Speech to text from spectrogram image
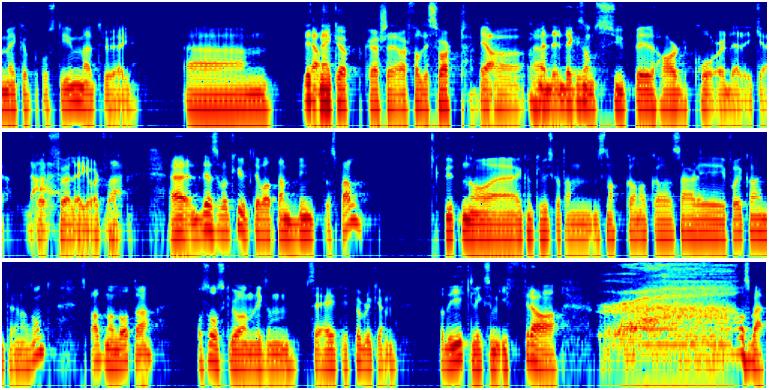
makeup og kostyme, tror jeg. Um, Litt Ja. makeup, kanskje i hvert fall i svart. ja, Og- men det, det er ikke sånn super hardcore, det er det ikke. Nei. Føler jeg i hvert fall. Eh, det som var kult, det var at de begynte å spille. Uten å, eh, Jeg kan ikke huske at de snakka noe særlig i forkant. eller noe sånt. Spilte noen låter, og så skulle han liksom se hei til publikum. Så det gikk liksom ifra Og så bare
